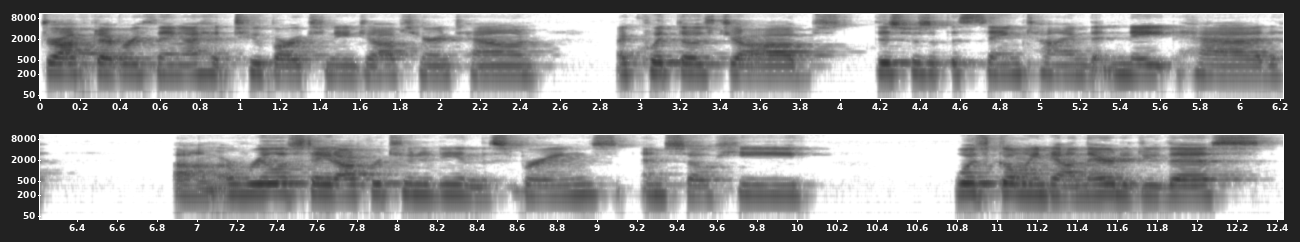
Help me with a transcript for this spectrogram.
dropped everything. I had two bartending jobs here in town. I quit those jobs. This was at the same time that Nate had um, a real estate opportunity in the Springs. And so he was going down there to do this.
